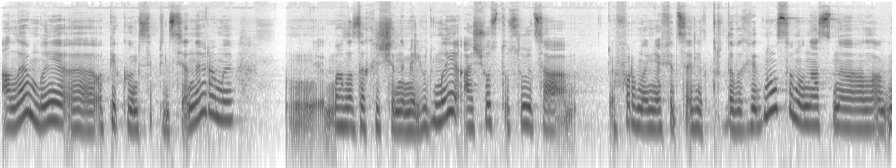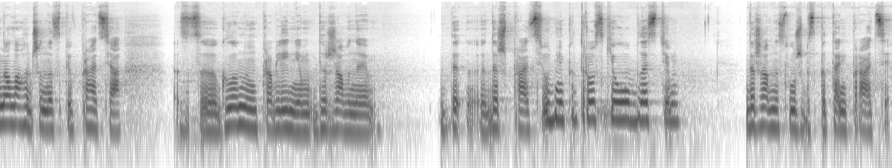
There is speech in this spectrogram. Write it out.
Але ми е, опікуємося пенсіонерами, малозахищеними людьми. А що стосується оформлення офіційних трудових відносин, у нас нала- налагоджена співпраця з головним управлінням державної держпраці у Дніпропетровській області. Державної служби з питань праці.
